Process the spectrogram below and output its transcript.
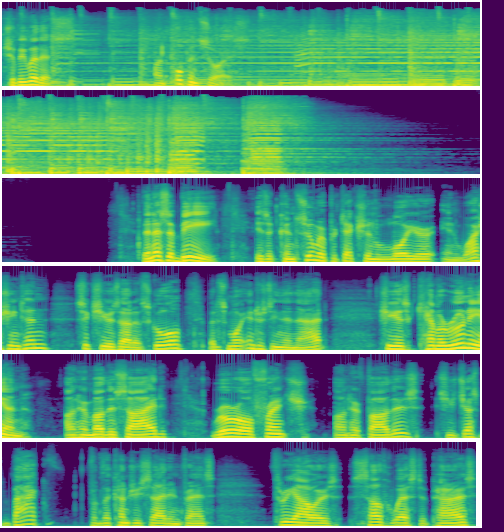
She'll be with us on Open Source. Vanessa Bee is a consumer protection lawyer in Washington, six years out of school, but it's more interesting than that. She is Cameroonian on her mother's side, rural French on her father's. She's just back from the countryside in France, three hours southwest of Paris.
